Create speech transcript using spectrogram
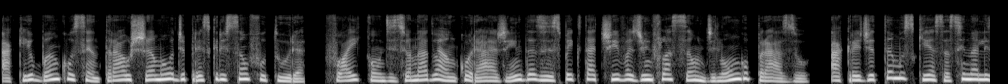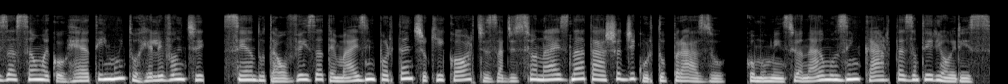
a que o Banco Central chamou de prescrição futura, foi condicionado à ancoragem das expectativas de inflação de longo prazo. Acreditamos que essa sinalização é correta e muito relevante, sendo talvez até mais importante que cortes adicionais na taxa de curto prazo. Como mencionamos em cartas anteriores,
